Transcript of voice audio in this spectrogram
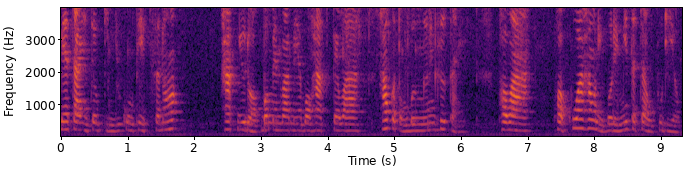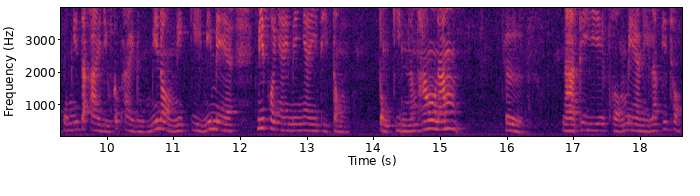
แม่จ่ายให้เจ้ากินอยู่กรุงเทพซะเนาะหักอยู่ดอกบ่แม่นว่าแม่บ่หัก แต่ว่าเฮาก็ต้องเบิ่งเงินคือกัน เพราะว่าครอบครัวเฮานี่บ่ได้มีแต่เจ้าผู้เดียวบ่มีแต่อายดิวกับอายดูมีน้องนิกกี้มีแม่มีพ่อใหญ่แม่ใหญ่ที่ต้องต้องกินน้ำเฮานํเออหน้าที่ของแม่นี่รับผิดชอบ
